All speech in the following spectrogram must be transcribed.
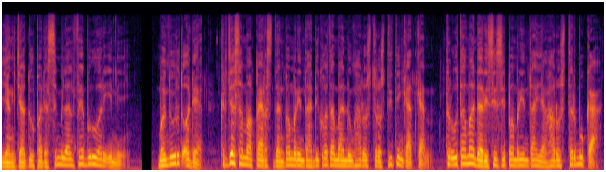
yang jatuh pada 9 Februari ini. Menurut Odet, kerjasama pers dan pemerintah di kota Bandung harus terus ditingkatkan, terutama dari sisi pemerintah yang harus terbuka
